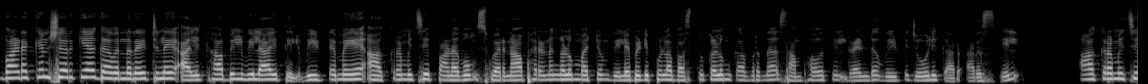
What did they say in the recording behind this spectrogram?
വടക്കൻ ഷെർക്കിയ ഗവർണറേറ്റിലെ അൽഖാബിൽ വിലായത്തിൽ വീട്ടമ്മയെ ആക്രമിച്ച് പണവും സ്വർണാഭരണങ്ങളും മറ്റും വിലപിടിപ്പുള്ള വസ്തുക്കളും കവർന്ന സംഭവത്തിൽ രണ്ട് വീട്ടുജോലിക്കാർ അറസ്റ്റിൽ. ആക്രമിച്ച്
